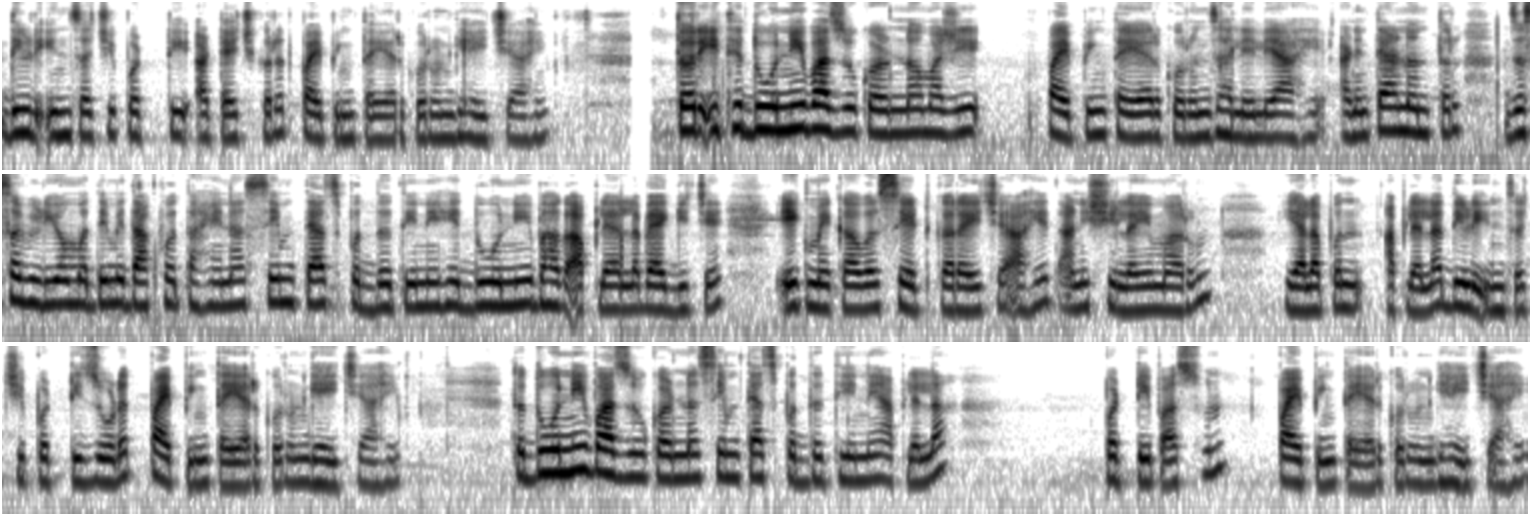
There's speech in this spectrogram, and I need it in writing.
दीड इंचाची पट्टी अटॅच करत पायपिंग तयार करून घ्यायची आहे. तर इथे दोन्ही बाजूकडनं माझी पायपिंग तयार करून झालेली आहे आणि त्यानंतर जसं व्हिडिओमध्ये मी दाखवत आहे ना सेम त्याच पद्धतीने हे दोन्ही भाग आपल्याला बॅगीचे एकमेकावर सेट करायचे आहेत आणि शिलाई मारून याला पण आपल्याला दीड इंचाची पट्टी जोडत पायपिंग तयार करून घ्यायची आहे. तर दोन्ही बाजूकडनं सेम त्याच पद्धतीने आपल्याला पट्टीपासून पायपिंग तयार करून घ्यायची आहे.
